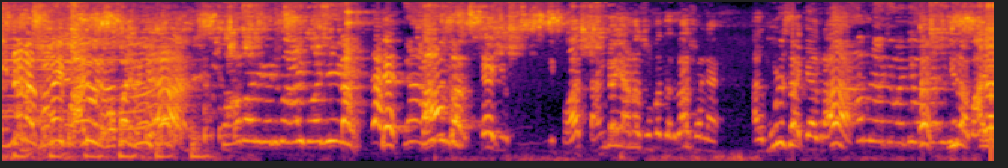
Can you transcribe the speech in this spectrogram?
என்னடா சொன்ன இப்ப அழுவுற இப்போ தங்க யானை சுபத்தர் தான் சொன்னேன் அது முழுசா கேள்றா இருடா, வாயை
